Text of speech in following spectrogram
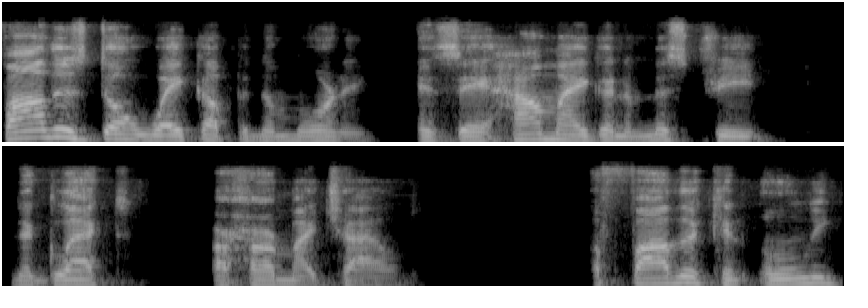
fathers don't wake up in the morning and say, How am I going to mistreat, neglect, or harm my child? A father can only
